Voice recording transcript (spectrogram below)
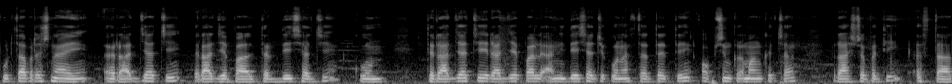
पुढचा प्रश्न आहे राज्याचे राज्यपाल तर देशाचे कोण? तर राज्याचे राज्यपाल आणि देशाचे कोण असतात? तर ते ऑप्शन क्रमांक चार राष्ट्रपती असतात.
